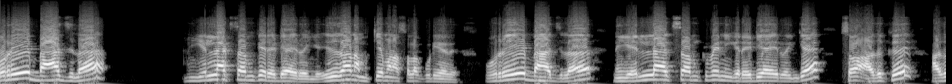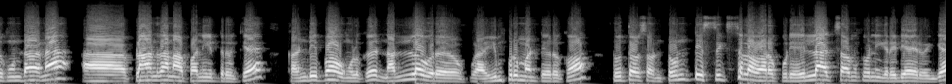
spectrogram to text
ஒரே பேட்ச்ல எல்லா எக்ஸாமுக்கே ரெடி ஆயிருவீங்க. இதுதான் நான் முக்கியமா நான் சொல்லக்கூடியது. ஒரே பேட்ச்ல நீங்க எல்லா எக்ஸாமுக்குமே நீங்க ரெடி ஆயிருவீங்க. ஸோ அதுக்கு அதுக்கு உண்டான பிளான் தான் நான் பண்ணிட்டு இருக்கேன் கண்டிப்பா உங்களுக்கு நல்ல ஒரு இம்ப்ரூவ்மெண்ட் இருக்கும். டூ தௌசண்ட் டுவெண்ட்டி சிக்ஸ்ல வரக்கூடிய எல்லா எக்ஸாமுக்கும் நீங்க ரெடி ஆயிருவீங்க.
